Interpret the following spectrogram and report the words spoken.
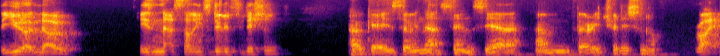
that you don't know. Isn't that something to do with tradition? Okay so in that sense yeah i'm very traditional. Right.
